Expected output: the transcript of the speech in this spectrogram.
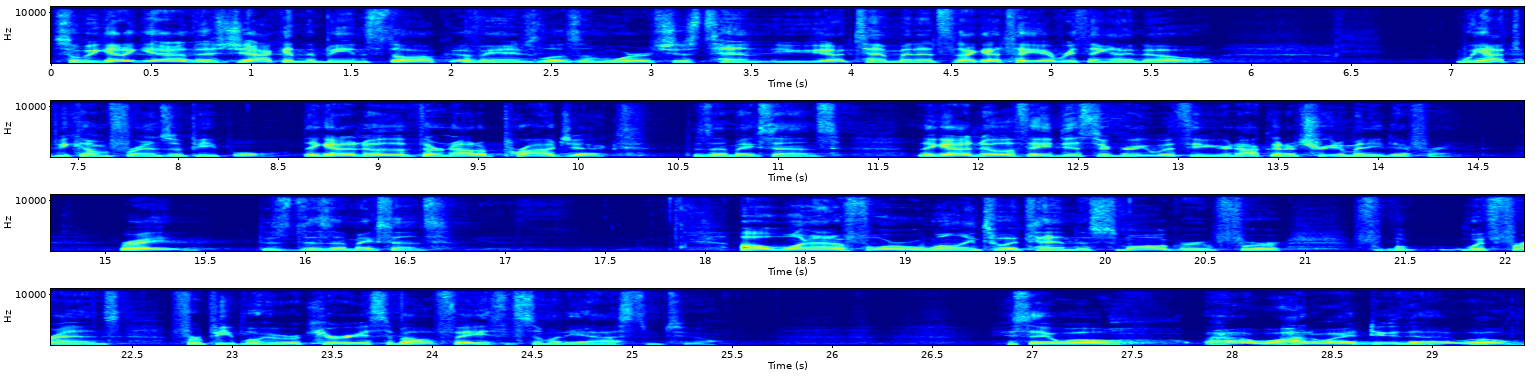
So we got to get out of this Jack and the Beanstalk evangelism where it's just 10, you got 10 minutes and I got to tell you everything I know. We have to become friends with people. They got to know that they're not a project. Does that make sense? They got to know if they disagree with you, you're not going to treat them any different. Right? Does, does that make sense? Uh, one out of four were willing to attend a small group for, for, with friends for people who are curious about faith if somebody asked them to. You say, well, well, how do I do that? Well,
